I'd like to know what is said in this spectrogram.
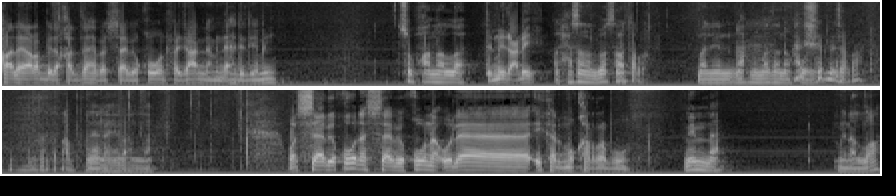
قال يا رب لقد ذهب السابقون فاجعلنا من أهل اليمين. سبحان الله. تلميذ علي. الحسن البصري. آه طبعا. بل نحن ماذا نقول؟ ابن زمان لا إله إلا الله والسابقون السابقون أولئك المقربون مما من الله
